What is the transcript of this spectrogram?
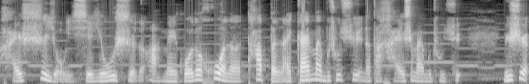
还是有一些优势的啊。美国的货呢，它本来该卖不出去，那它还是卖不出去。于是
